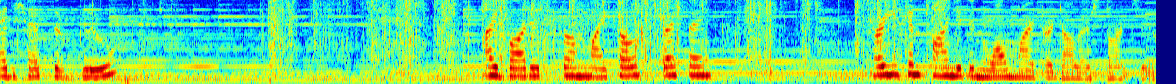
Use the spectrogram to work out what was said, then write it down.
adhesive glue. I bought it from Michael's I think or you can find it in Walmart or dollar store too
